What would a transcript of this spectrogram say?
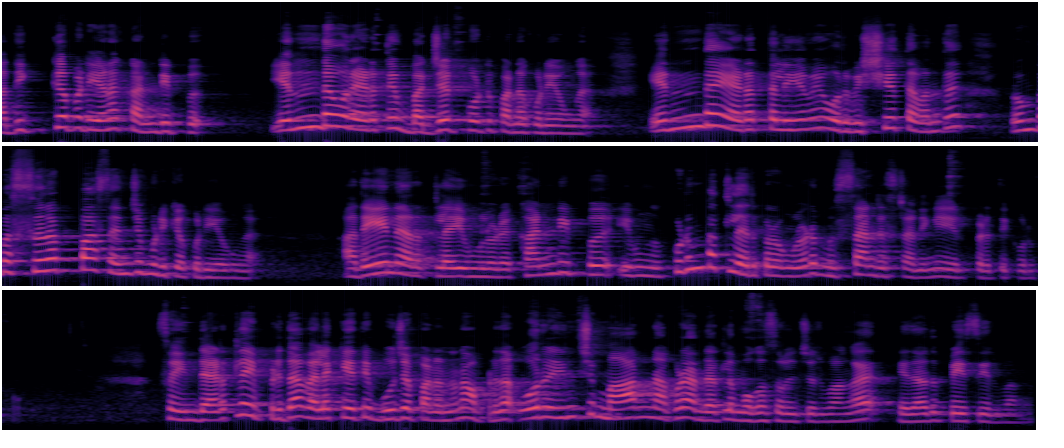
அதிகப்படியான கண்டிப்பு. எந்த ஒரு இடத்தையும் பட்ஜெட் போட்டு பண்ணக்கூடியவங்க. எந்த இடத்துலையுமே ஒரு விஷயத்தை வந்து ரொம்ப சிறப்பாக செஞ்சு முடிக்கக்கூடியவங்க. அதே நேரத்தில் இவங்களுடைய கண்டிப்பு இவங்க குடும்பத்தில் இருக்கிறவங்களோட மிஸ் அண்டர்ஸ்டாண்டிங்கை ஏற்படுத்தி கொடுக்கும். ஸோ இந்த இடத்துல இப்படி தான் விளக்கேற்றி பூஜை பண்ணணும்னா அப்படி தான் ஒரு இன்ச்சு மாறினா கூட அந்த இடத்துல முகம் சொல்லிச்சிருவாங்க ஏதாவது பேசிடுவாங்க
